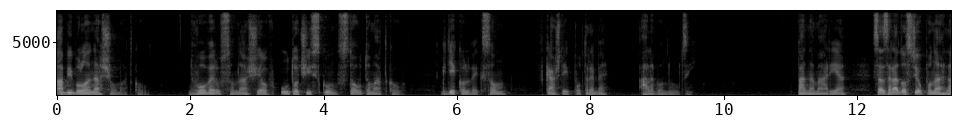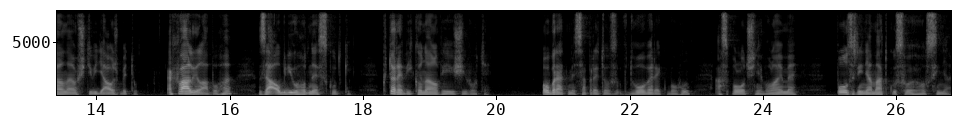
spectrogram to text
aby bola našou matkou. Dôveru som našiel v útočisku s touto matkou, kdekoľvek som, v každej potrebe alebo núdzi. Pána Mária sa s radosťou ponáhľal navštíviť Alžbetu a chválila Boha za obdivhodné skutky, ktoré vykonal v jej živote. Obraťme sa preto v dôvere k Bohu a spoločne volajme Pozri na matku svojho syna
